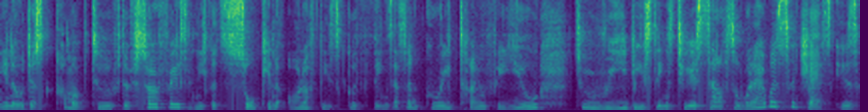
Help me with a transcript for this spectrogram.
you know, just come up to the surface and you could soak in all of these good things. That's a great time for you to read these things to yourself. So, what I would suggest is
